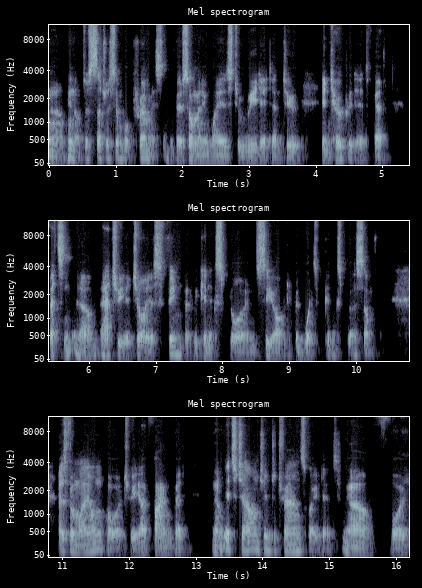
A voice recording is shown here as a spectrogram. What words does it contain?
uh, you know, just such a simple premise. There's so many ways to read it and to interpret it, but that's um, actually a joyous thing that we can explore and see all the different ways we can express something. As for my own poetry, I find that you know, it's challenging to translate it you know, for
